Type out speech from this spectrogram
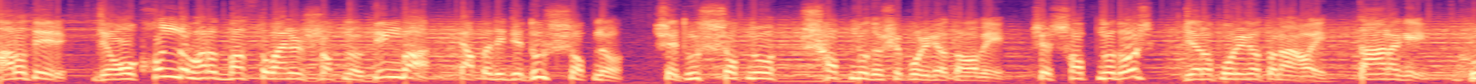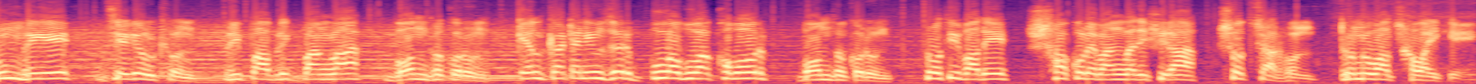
ভারতের যে অখণ্ড ভারত বাস্তবায়নের স্বপ্ন, কিংবা আপনাদের যে দুঃস্বপ্ন, সে দুঃস্বপ্ন স্বপ্ন দোষে পরিণত হবে। সে স্বপ্ন দোষ যেন পরিণত না হয়। তার আগে ঘুম ভেঙে জেগে উঠুন। রিপাবলিক বাংলা বন্ধ করুন। ক্যালকাটা নিউজের ভুয়া ভুয়া খবর বন্ধ করুন। প্রতিবাদে সকলে বাংলাদেশিরা সোচ্চার হন। ধন্যবাদ সবাইকে।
